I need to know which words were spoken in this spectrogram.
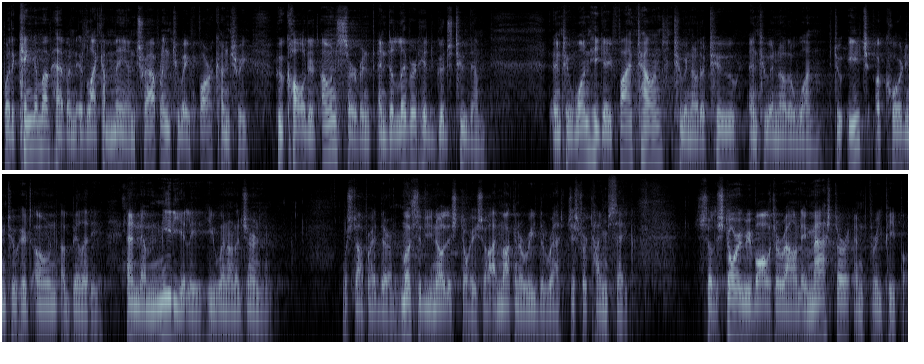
For the kingdom of heaven is like a man traveling to a far country who called his own servant and delivered his goods to them. And to one he gave five talents, to another two, and to another one, to each according to his own ability. And immediately he went on a journey. We'll stop right there. Most of you know this story, so I'm not going to read the rest just for time's sake. So the story revolves around a master and three people,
